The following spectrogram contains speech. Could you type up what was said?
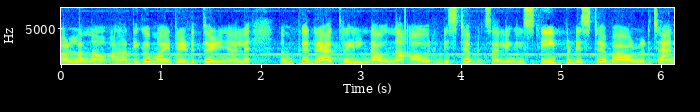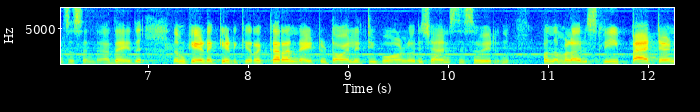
വെള്ളം അധികമായിട്ട് എടുത്തു കഴിഞ്ഞാൽ നമുക്ക് രാത്രിയിൽ ഉണ്ടാകുന്ന ആ ഒരു ഡിസ്റ്റർബൻസ് അല്ലെങ്കിൽ സ്ലീപ്പ് ഡിസ്റ്റർബ് ആവാനുള്ളൊരു ചാൻസസ് ഉണ്ട്. അതായത് നമുക്ക് ഇടയ്ക്കിടയ്ക്ക് റെക്കറന്റ് ആയിട്ട് ടോയ്ലറ്റിൽ പോകാനുള്ള ഒരു ചാൻസസ് വരുന്നു. അപ്പോൾ നമ്മൾ ഒരു സ്ലീപ്പ് പാറ്റേൺ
